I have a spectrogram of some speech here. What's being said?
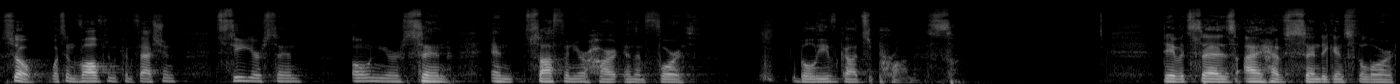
So, what's involved in confession? See your sin, own your sin, and soften your heart. And then, fourth, believe God's promise. David says, I have sinned against the Lord.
